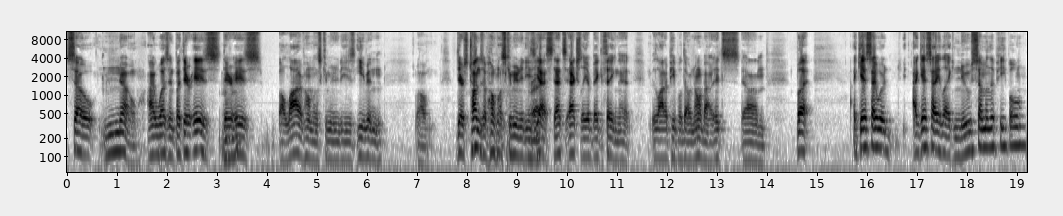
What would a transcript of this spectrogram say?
So, no, I wasn't, but there is there Mhm. is a lot of homeless communities even well, there's tons of homeless communities. Right. Yes, that's actually a big thing that a lot of people don't know about. It's um but I guess I would I guess I like knew some of the people,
